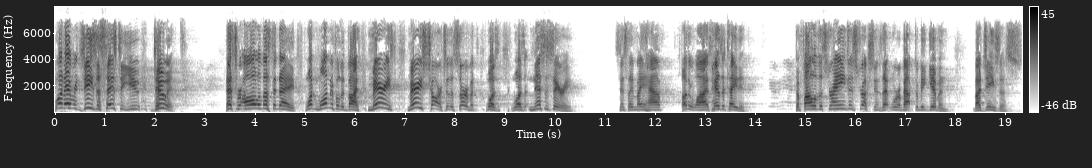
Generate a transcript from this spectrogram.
Whatever Jesus says to you, do it. That's for all of us today. What wonderful advice. Mary's, Mary's charge to the servants was, was necessary since they may have otherwise hesitated to follow the strange instructions that were about to be given by Jesus.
